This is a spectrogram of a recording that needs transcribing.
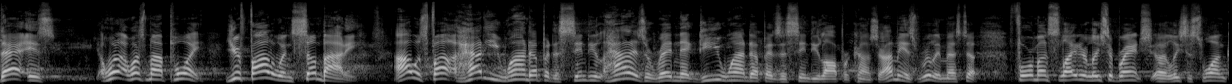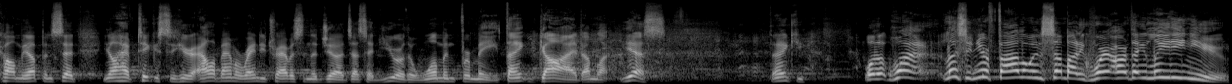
That is, what's my point? You're following somebody. I was following, how do you wind up at a Cyndi? how as a redneck do you wind up as a Cyndi Lauper concert? I mean, it's really messed up. Four months later, Lisa Branch, uh, Lisa Swan called me up and said, you know, I have tickets to hear Alabama, Randy Travis, and the Judds. I said, you are the woman for me. Thank God. I'm like, yes, thank you. Well, what, listen, you're following somebody. Where are they leading you?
